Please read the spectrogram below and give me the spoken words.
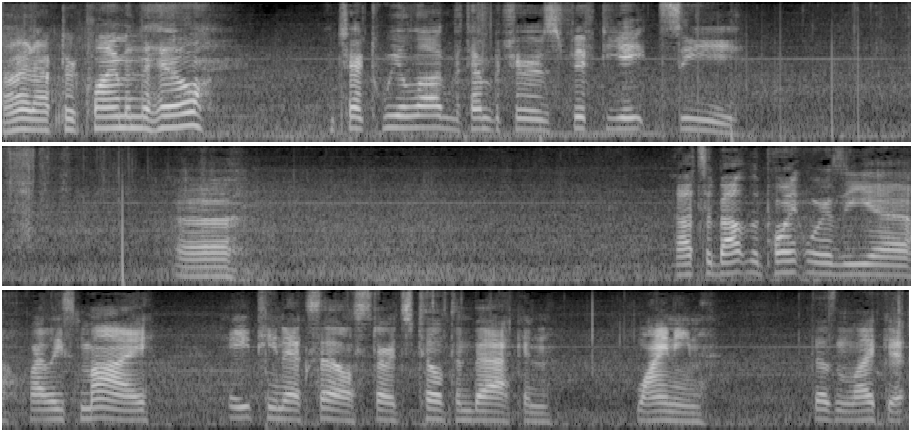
Alright, after climbing the hill, I checked WheelLog, the temperature is 58 C. Uh, that's about the point where the, uh, or at least my 18XL starts tilting back and whining. Doesn't like it.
